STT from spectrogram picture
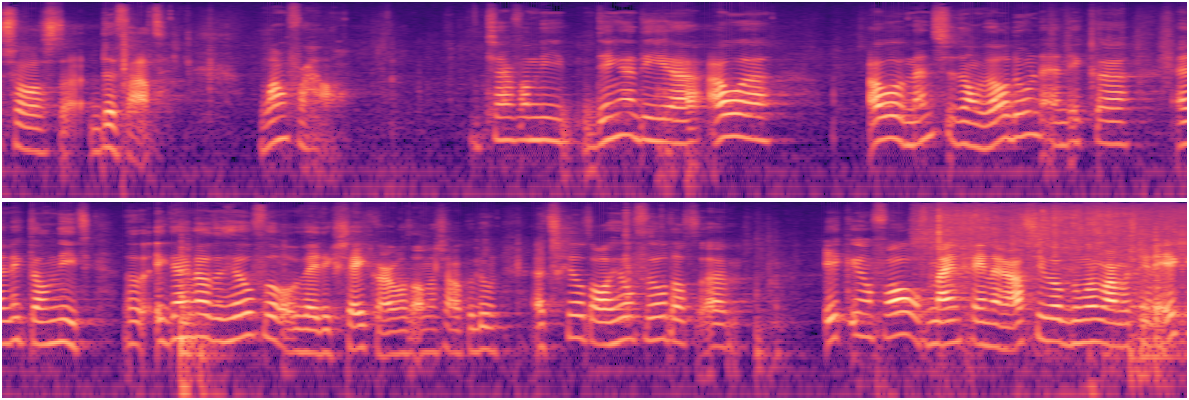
zoals de, de, vaat. Lang verhaal. Het zijn van die dingen die oude, oude mensen dan wel doen en ik en ik dan niet. ik denk dat het heel veel, weet ik zeker, want anders zou ik het doen. Het scheelt al heel veel dat uh, ik in ieder geval, of mijn generatie wil ik noemen, maar misschien ik,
